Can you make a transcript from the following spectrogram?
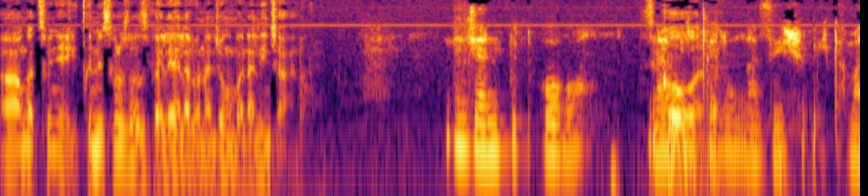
Ah ungathunyeki iqiniso lizozivelela lona njengoba nalinjalo. Ninjani bhuti bobo? Nami ngicela ungazisho igama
